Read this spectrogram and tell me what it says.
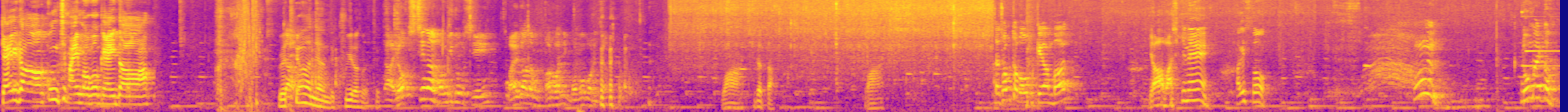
게이다 꽁치 많이 먹어 게이다 왜 자. 태어났냐는데 구이라서 같아 자 역시나 경기동 씨 말도 안 하고 바로 한 입 먹어버리죠. 와 지렸다 와. 자 저부터 먹어볼게요 한번 야 맛있긴 해 하겠어 너무 맛있어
